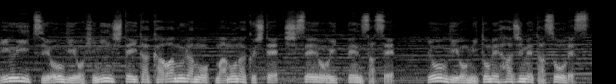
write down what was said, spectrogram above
唯一容疑を否認していた河村も間もなくして姿勢を一変させ、容疑を認め始めたそうです。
